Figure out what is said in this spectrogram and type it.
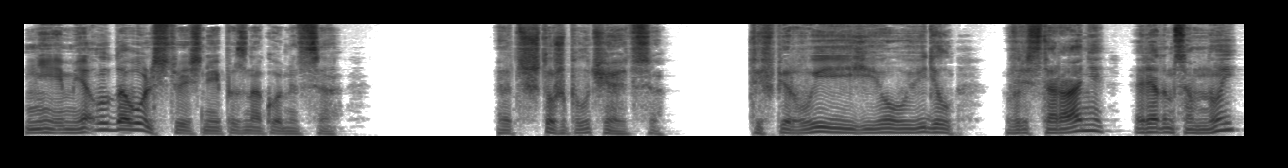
«Не имел удовольствия с ней познакомиться». «Это что же получается? Ты впервые ее увидел в ресторане рядом со мной?»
